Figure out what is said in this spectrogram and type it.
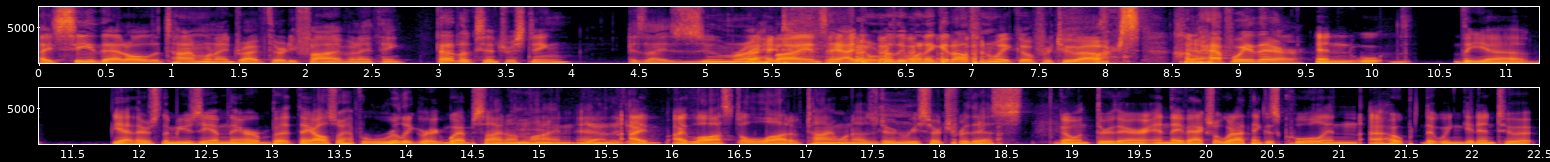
I see that all the time when I drive 35, and I think, that looks interesting. As I zoom right, Right. by and say, I don't really want to get off in Waco for two hours. I'm Yeah. halfway there. And w- the uh, yeah, there's the museum there, but they also have a really great website online. Mm-hmm. Yeah, And do. I I lost a lot of time when I was doing research for this, going through there. And they've actually what I think is cool, and I hope that we can get into it.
